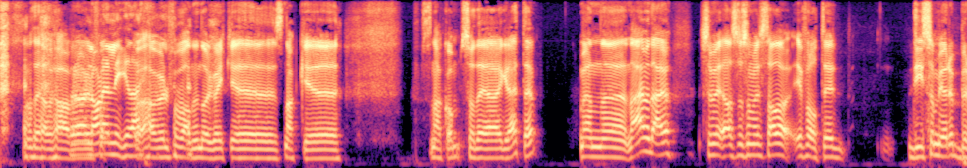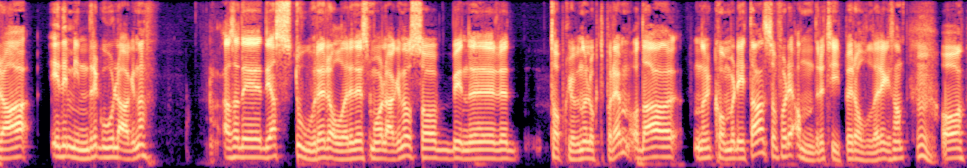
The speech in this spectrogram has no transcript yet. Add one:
det har vi, har vel, lar den ligge der. har vel for vanlig i Norge å ikke snakke, snakke om, så det er greit, det. Men eh, nei, men det er jo som vi, altså, som vi sa, da, i forhold til de som gjør det bra i de mindre gode lagene. Altså, de, de har store roller i de små lagene, og så begynner toppklubben og lukte på dem, og da, når de kommer dit da, så får de andre typer roller, ikke sant? Og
